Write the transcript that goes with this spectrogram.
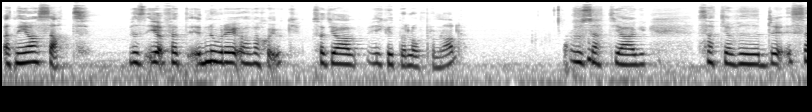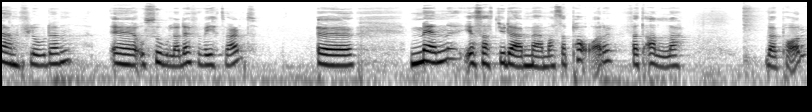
att när jag satt, för att Nora var sjuk så att jag gick ut på en lång promenad. Och så satt jag, satt jag vid Sandfloden eh, och solade för det var jättevarmt. Eh, men jag satt ju där med massa par för att alla var par.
